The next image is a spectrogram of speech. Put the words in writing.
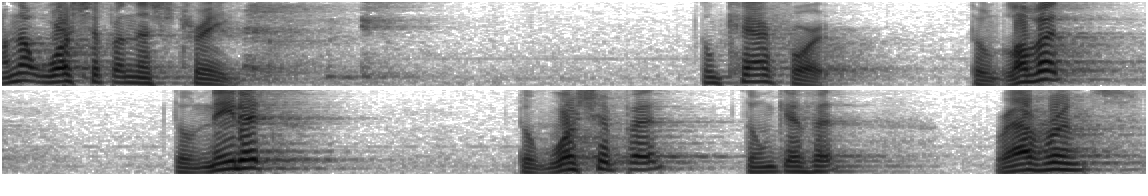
I'm not worshipping this tree. Don't care for it. Don't love it. Don't need it. Don't worship it. Don't give it reverence.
